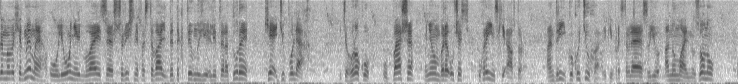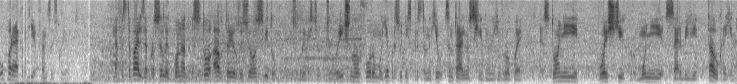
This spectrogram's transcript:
Цими вихідними у Ліоні відбувається щорічний фестиваль детективної літератури Ке дю. І цього року уперше у ньому бере участь український автор Андрій Кокотюха, який представляє свою аномальну зону у перекладі французькою. На фестиваль запросили понад 100 авторів з усього світу. Особливістю цьогорічного форуму є присутність представників Центрально-східної Європи Естонії, Польщі, Румунії, Сербії та України.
